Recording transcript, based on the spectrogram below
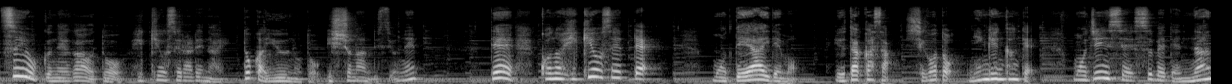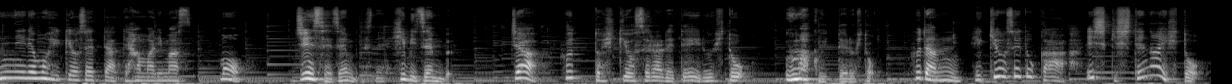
強く願うと引き寄せられないとかいうのと一緒なんですよね。で、この引き寄せって、もう出会いでも、豊かさ、仕事、人間関係、もう人生すべて何にでも引き寄せって当てはまります。もう人生全部ですね。日々全部。じゃあ、ふっと引き寄せられている人、うまくいっている人、普段引き寄せとか意識してない人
